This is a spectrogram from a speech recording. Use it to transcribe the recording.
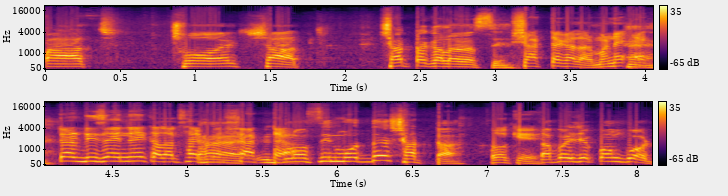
5 6 7 ষাটটা কালার আছে। ষাটটা কালার মানে হ্যাঁ। একটা ডিজাইনের কালার থাকবে হ্যাঁ, ষাটটা গ্লসির মধ্যে ষাটটা ওকে তারপর তারপরে যে কঙ্কট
